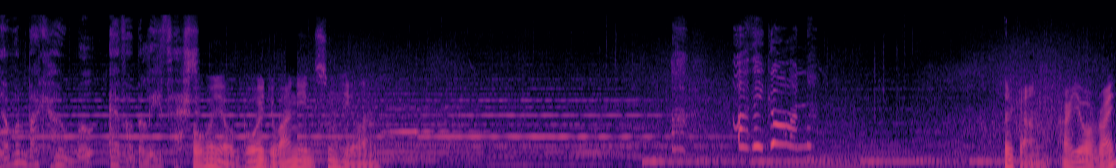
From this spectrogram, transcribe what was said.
No one back home will ever believe this. Boy, oh boy, do I need some healing. Uh, are they gone? They're gone. Are you alright?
